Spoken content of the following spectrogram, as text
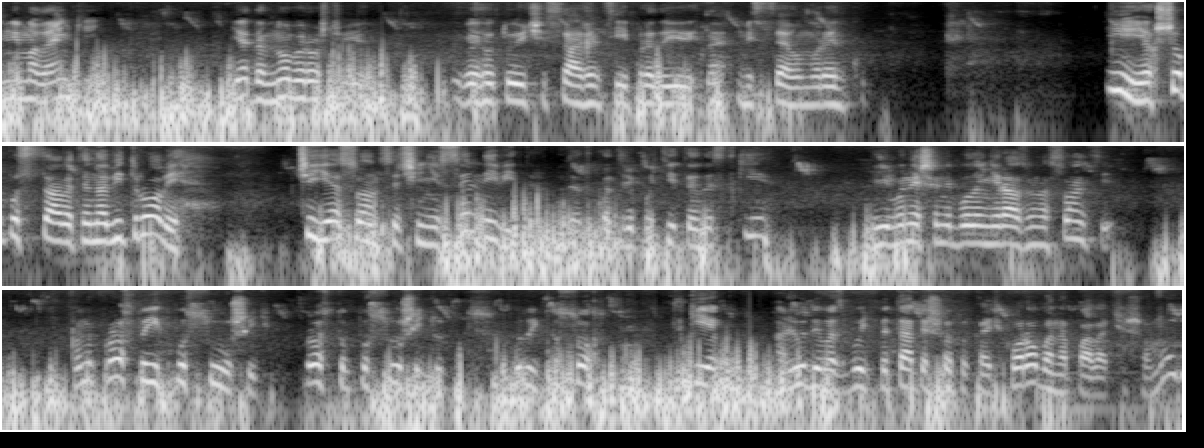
і не маленький. Я давно вирощую, виготуючи саджанці і продаю їх на місцевому ринку. І якщо поставити на вітрові, чи є сонце, чи ні, сильний вітер, буде тако тріпотіти листки, і вони ще не були ні разу на сонці, воно просто їх посушить. Просто посушить, тут будуть посохнути. Такі, як, а люди вас будуть питати, що тут кажуть, хвороба напала чи що. Ну,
